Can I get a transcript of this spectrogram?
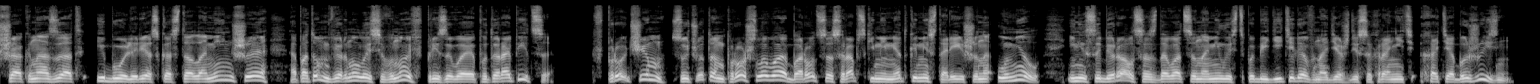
Шаг назад, и боль резко стала меньше, а потом вернулась вновь, призывая поторопиться. Впрочем, с учетом прошлого, бороться с рабскими метками старейшина умел и не собирался сдаваться на милость победителя в надежде сохранить хотя бы жизнь.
